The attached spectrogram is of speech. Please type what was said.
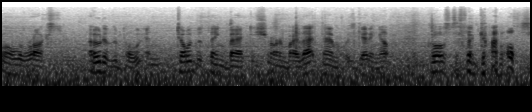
all the rocks out of the boat and towed the thing back to shore. And by that time, it was getting up close to the gunnels.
